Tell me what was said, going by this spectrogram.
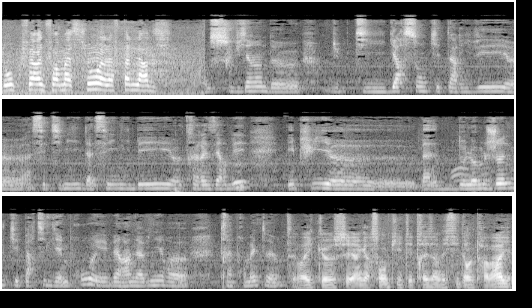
donc faire une formation à la de Lardy. On se souvient de, du petit garçon qui est arrivé euh, assez timide, assez inhibé, euh, très réservé. Et puis euh, bah, de l'homme jeune qui est parti de l'IMPRO et vers un avenir euh, très prometteur. C'est vrai que c'est un garçon qui était très investi dans le travail,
